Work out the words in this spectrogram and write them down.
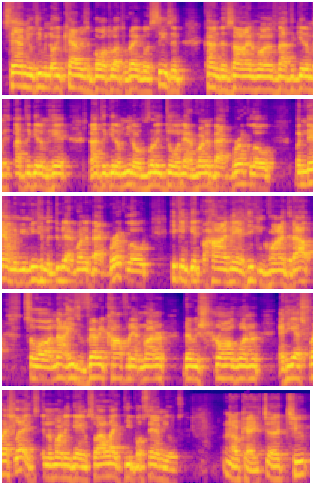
Samuels, even though he carries the ball throughout the regular season, kind of design runs not to get him, not to get him hit, not to get him, you know, really doing that running back workload. But now, when you need him to do that running back workload, he can get behind there and he can grind it out. So uh, now he's a very confident runner, very strong runner, and he has fresh legs in the running game. So I like Deebo Samuels. Okay, uh, two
